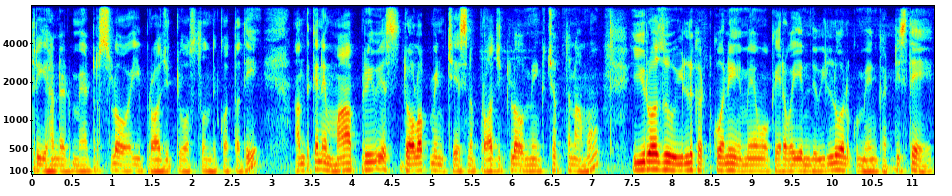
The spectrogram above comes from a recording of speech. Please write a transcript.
three hundred మీటర్స్లో ఈ ప్రాజెక్టు వస్తుంది కొత్తది. అందుకనే మా ప్రీవియస్ డెవలప్మెంట్ చేసిన ప్రాజెక్ట్లో మీకు చెప్తున్నాము. ఈరోజు ఇల్లు కట్టుకొని మేము ఒక ఇరవై ఎనిమిది ఇల్లు వరకు మేము కట్టిస్తే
